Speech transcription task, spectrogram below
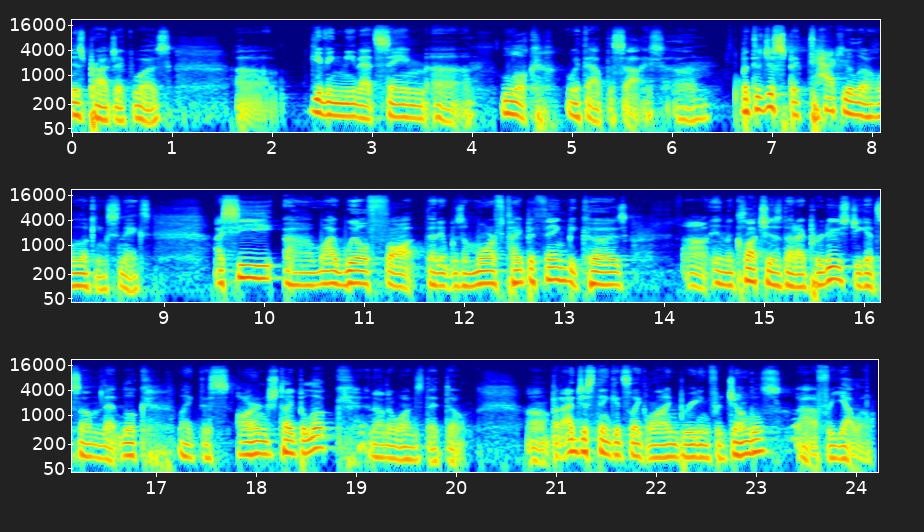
this project was uh, giving me that same uh, look without the size. Um, but they're just spectacular looking snakes. I see uh, why Will thought that it was a morph type of thing because uh, in the clutches that I produced, you get some that look like this orange type of look and other ones that don't. Um, but I just think it's like line breeding for jungles uh, for yellow.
